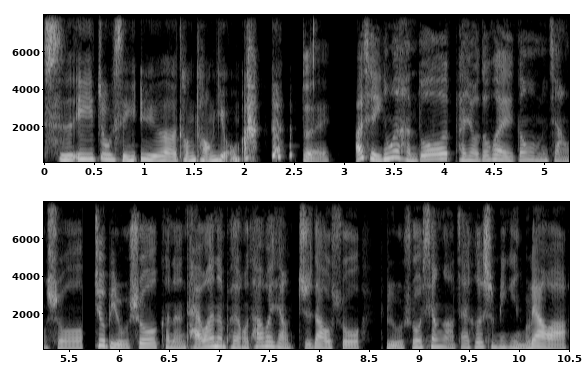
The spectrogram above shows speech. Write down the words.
食衣住行娱乐，通通有嘛。对，而且因为很多朋友都会跟我们讲说，就比如说，可能台湾的朋友他会想知道说，比如说香港在喝什么饮料啊。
